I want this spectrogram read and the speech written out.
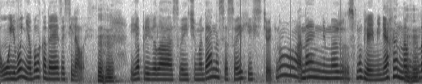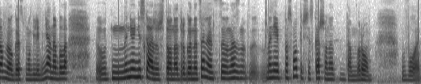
у его не было, когда я заселялась. Мгм. Я привела свои чемоданы со своих их тет. Ну, она немного смуглее меня, Мгм. намного смуглее меня. Она была, вот, на нее не скажешь, что она другой национальности, на, на ней посмотришь и скажешь, что она там ром. Вот.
